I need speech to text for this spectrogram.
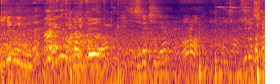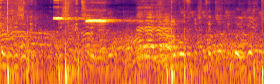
이기고 있는데? 이기고 있다. 9대 7이야? 멀어. 20대 7이네. 알아보고 10대 7. 이거 이겨주고.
